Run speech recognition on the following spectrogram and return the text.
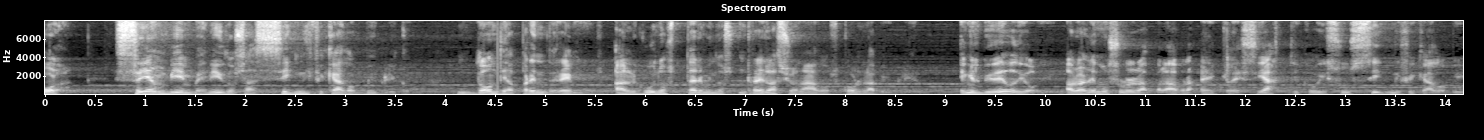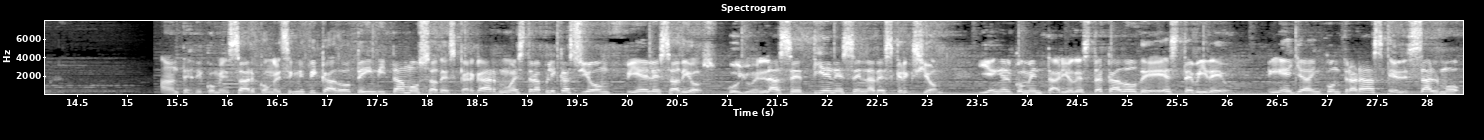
Hola, sean bienvenidos a Significado Bíblico, donde aprenderemos algunos términos relacionados con la Biblia. En el video de hoy hablaremos sobre la palabra eclesiástico y su significado bíblico. Antes de comenzar con el significado, te invitamos a descargar nuestra aplicación Fieles a Dios, cuyo enlace tienes en la descripción y en el comentario destacado de este video. En ella encontrarás el salmo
